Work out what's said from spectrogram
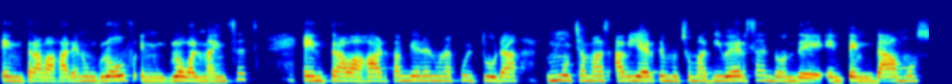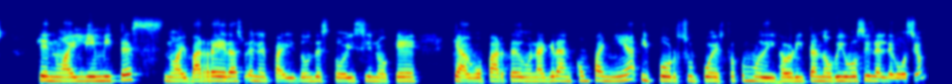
en trabajar en un growth, en un global mindset, en trabajar también en una cultura mucho más abierta y mucho más diversa, en donde entendamos que no hay límites, no hay barreras en el país donde estoy, sino que que hago parte de una gran compañía y por supuesto, como dije ahorita, no vivo sin el negocio.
